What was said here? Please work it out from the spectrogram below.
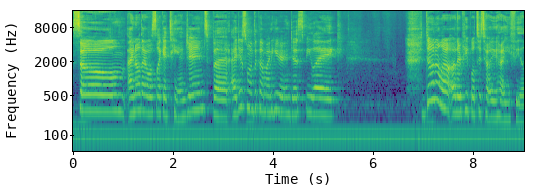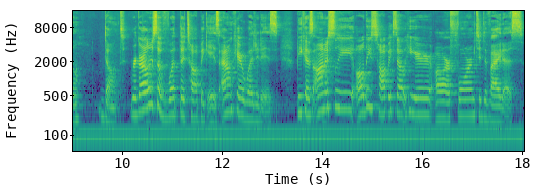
So um, I know that was like a tangent, but I just wanted to come on here and just be like, don't allow other people to tell you how you feel. Don't. Regardless of what the topic is, I don't care what it is. Because honestly, all these topics out here are formed to divide us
